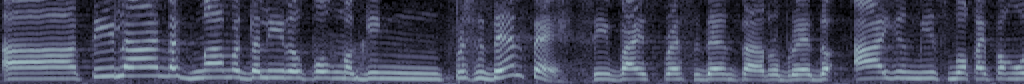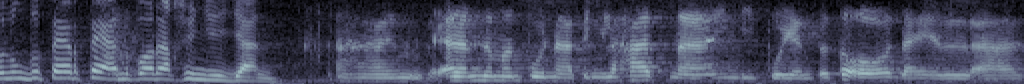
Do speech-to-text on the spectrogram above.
Ah, tila nagmamadali raw pong maging presidente si Vice President ah, Robredo ayon mismo kay Pangulong Duterte. Ano po ang reaksyon niyo dyan? Ah, alam naman po nating lahat na hindi po yan totoo dahil ah,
